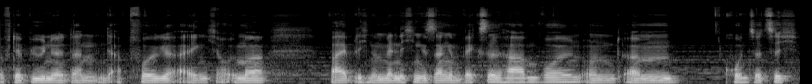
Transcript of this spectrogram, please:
auf der Bühne dann in der Abfolge eigentlich auch immer weiblichen und männlichen Gesang im Wechsel haben wollen. Und ähm, grundsätzlich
